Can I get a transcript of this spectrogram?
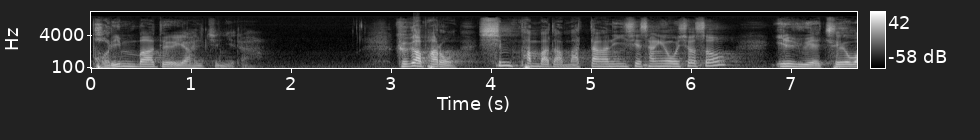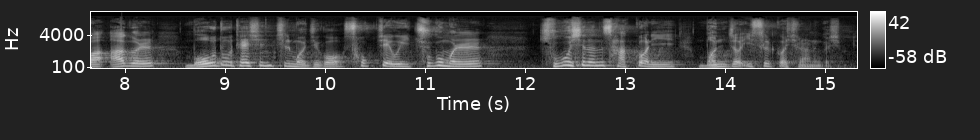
버림받아야 할지니라. 그가 바로 심판받아 마땅한 이 세상에 오셔서 인류의 죄와 악을 모두 대신 짊어지고 속죄의 죽음을 죽으시는 사건이 먼저 있을 것이라는 것입니다.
